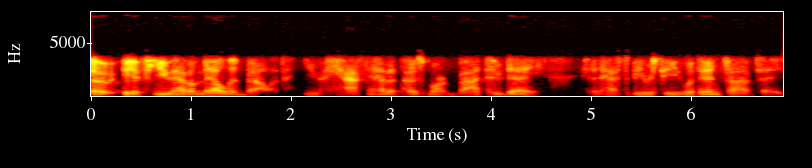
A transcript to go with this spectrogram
So if you have a mail-in ballot, you have to have it postmarked by today and it has to be received within five days.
